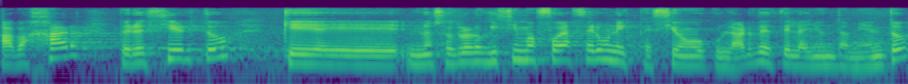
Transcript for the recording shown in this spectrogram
bajar, pero es cierto que nosotros lo que hicimos fue hacer una inspección ocular desde el ayuntamiento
